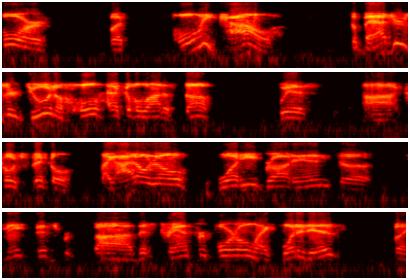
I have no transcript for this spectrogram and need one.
four. Holy cow, the Badgers are doing a whole heck of a lot of stuff with uh, Coach Fickell. Like I don't know what he brought in to make this uh, this transfer portal like what it is, but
